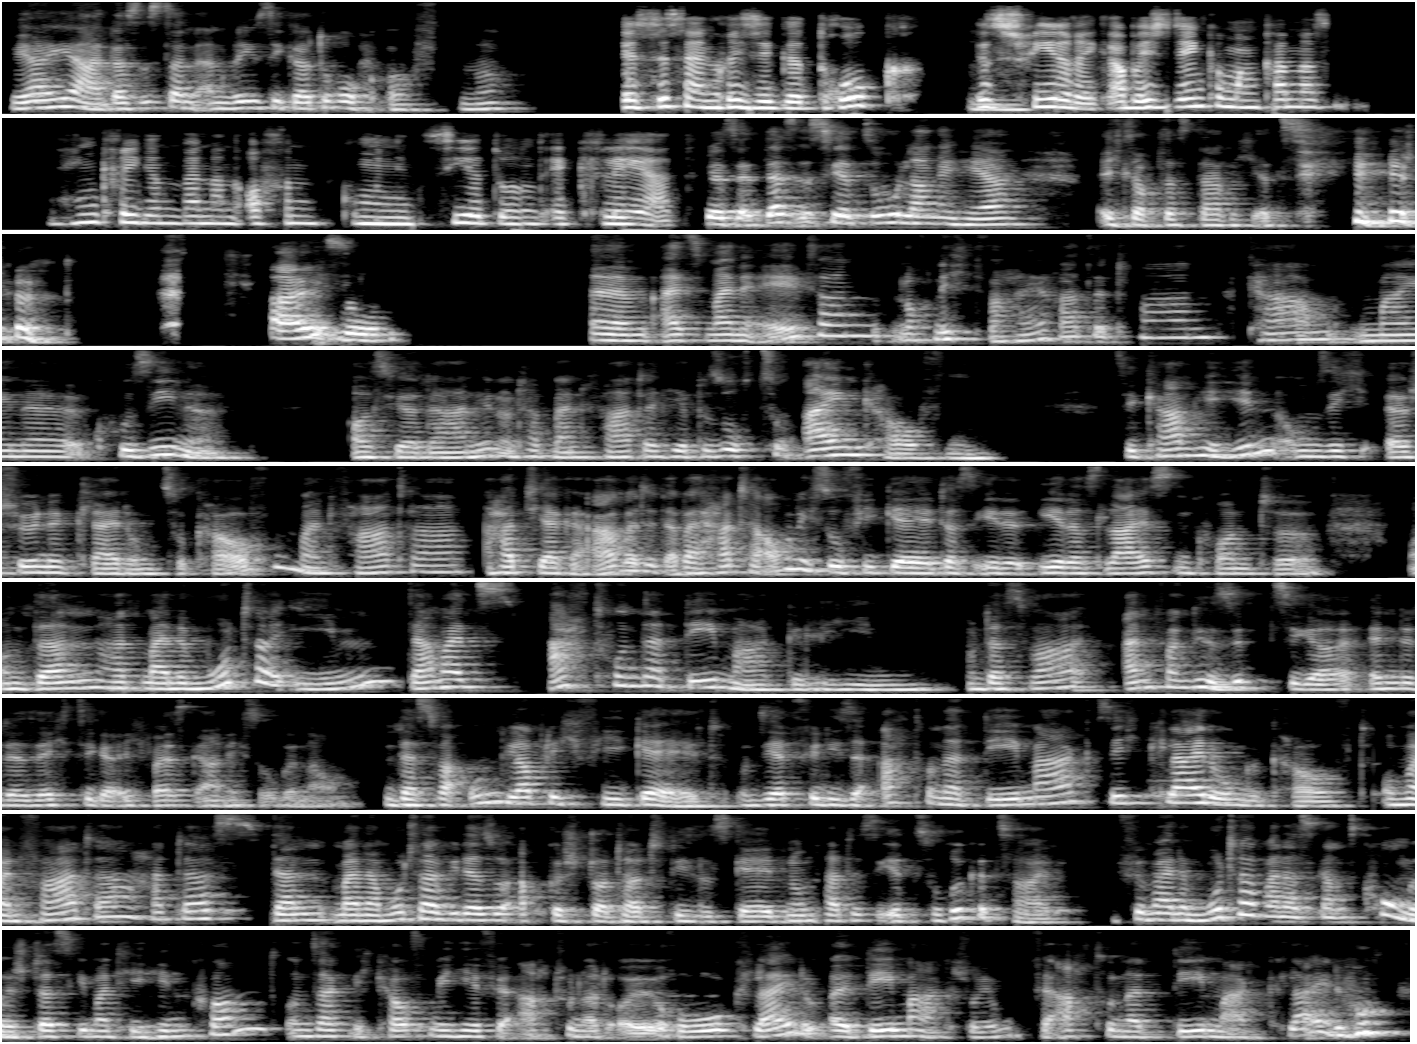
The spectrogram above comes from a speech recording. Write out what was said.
ja, ja, das ist dann ein riesiger Druck oft, ne? Es ist ein riesiger Druck, ist mhm. schwierig, aber ich denke, man kann das hinkriegen, wenn man offen kommuniziert und erklärt. Das ist jetzt so lange her. Ich glaube, das darf ich erzählen. Also, Ähm, als meine Eltern noch nicht verheiratet waren, kam meine Cousine aus Jordanien und hat meinen Vater hier besucht zum Einkaufen. Sie kam hier hin, um sich äh, schöne Kleidung zu kaufen. Mein Vater hat ja gearbeitet, aber er hatte auch nicht so viel Geld, dass ihr, ihr das leisten konnte. Und dann hat meine Mutter ihm damals 800 D-Mark geliehen. Und das war Anfang der 70er, Ende der 60er, ich weiß gar nicht so genau. Und das war unglaublich viel Geld. Und sie hat für diese 800 D-Mark sich Kleidung gekauft. Und mein Vater hat das dann meiner Mutter wieder so abgestottert, dieses Geld, und hat es ihr zurückgezahlt. Für meine Mutter war das ganz komisch, dass jemand hier hinkommt und sagt, ich kaufe mir hier für 800 Euro Kleidung, äh, D-Mark, Entschuldigung, für 800 D-Mark Kleidung.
